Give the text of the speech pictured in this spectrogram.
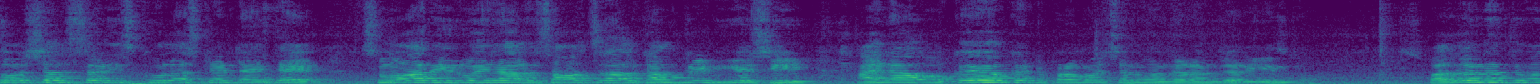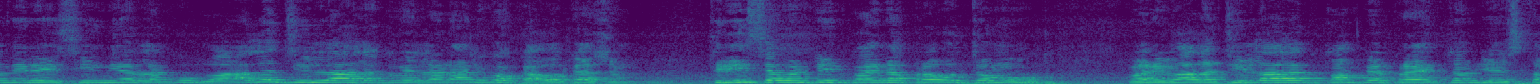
సోషల్ స్టడీస్ స్కూల్ అసిస్టెంట్ అయితే సుమారు ఇరవై నాలుగు సంవత్సరాలు కంప్లీట్ చేసి ఆయన ఒకే ఒకటి ప్రమోషన్ పొందడం జరిగింది. పదోన్నతి పొందిన ఈ సీనియర్లకు వాళ్ళ జిల్లాలకు వెళ్ళడానికి ఒక అవకాశం. త్రీ సెవెంటీన్ పైన ప్రభుత్వము మరి వాళ్ళ జిల్లాలకు పంపే ప్రయత్నం చేస్తూ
